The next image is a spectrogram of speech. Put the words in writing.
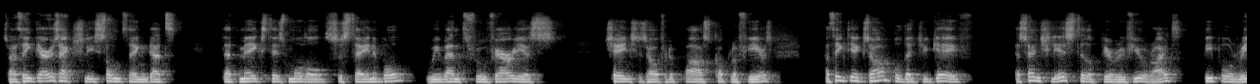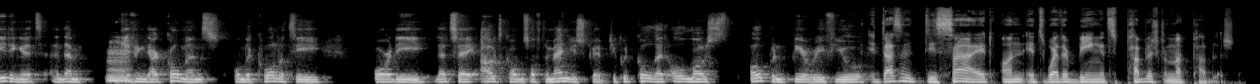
So I think there is actually something that that makes this model sustainable. We went through various changes over the past couple of years. I think the example that you gave essentially is still peer review, right? People reading it and then mm. giving their comments on the quality or the, let's say, outcomes of the manuscript. You could call that almost open peer review. It doesn't decide on its whether being it's published or not published.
